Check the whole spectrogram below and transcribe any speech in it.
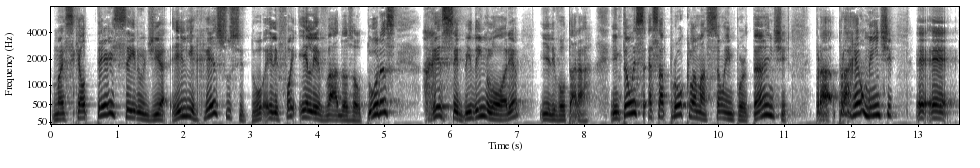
mas que ao terceiro dia ele ressuscitou, ele foi elevado às alturas recebido em glória e ele voltará. Então, essa proclamação é importante para realmente é, é,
